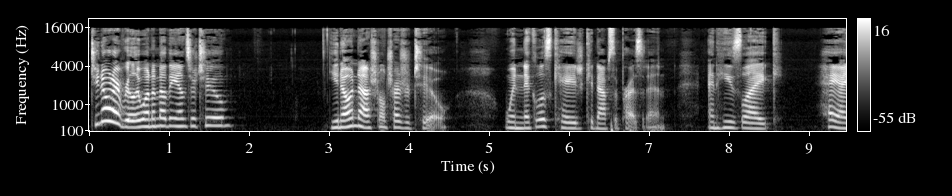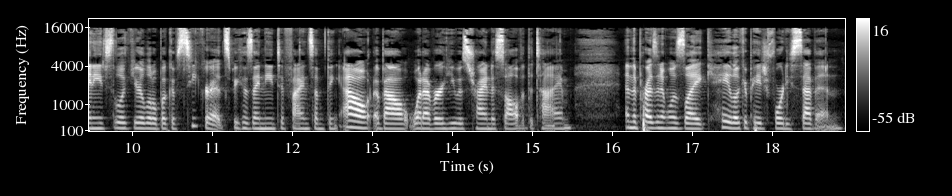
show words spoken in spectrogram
Do you know what I really want to know the answer to? You know, National Treasure 2, when Nicolas Cage kidnaps the president and he's like, Hey, I need to look your little book of secrets because I need to find something out about whatever he was trying to solve at the time. And the president was like, hey, look at page 47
